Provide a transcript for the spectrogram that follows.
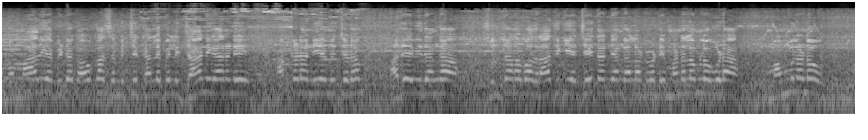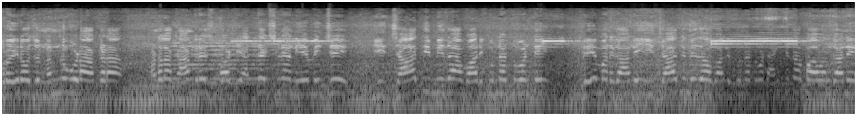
ఒక మాదిగ బిడ్డకు అవకాశం ఇచ్చి కల్లెపల్లి జాని గారిని అక్కడ నియమించడం. అదేవిధంగా సుల్తానాబాద్ రాజకీయ చైతన్యం గలటువంటి మండలంలో కూడా మమ్ములను ఇప్పుడు ఈరోజు నన్ను కూడా అక్కడ మండల కాంగ్రెస్ పార్టీ అధ్యక్షుడిగా నియమించి ఈ జాతి మీద వారికి ఉన్నటువంటి ప్రేమను కానీ ఈ జాతి మీద వారికి భావం కానీ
